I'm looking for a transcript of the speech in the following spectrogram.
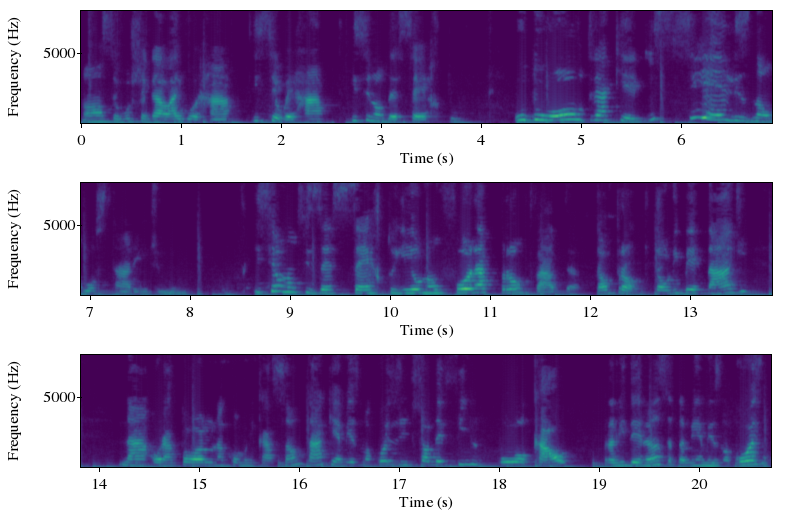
nossa, eu vou chegar lá e vou errar. E se eu errar? E se não der certo? O do outro é aquele: e se eles não gostarem de mim? E se eu não fizer certo e eu não for aprovada? Então, pronto. Então, liberdade na oratório, na comunicação, tá? Que é a mesma coisa, a gente só define o local, para liderança também é a mesma coisa.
